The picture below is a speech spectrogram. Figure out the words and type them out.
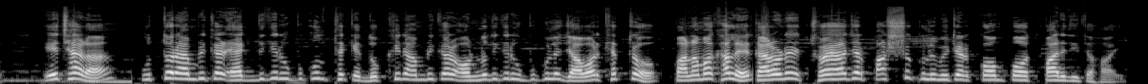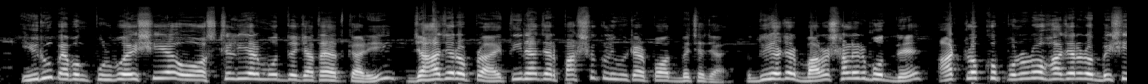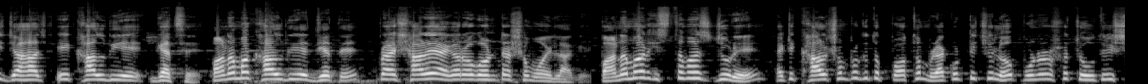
এছাড়া উত্তর আমেরিকার একদিকের উপকূল থেকে দক্ষিণ আমেরিকার অন্যদিকের উপকূলে যাওয়ার ক্ষেত্রেও পানামা খালের কারণে ছয় হাজার পাঁচশো কিলোমিটার কম পথ পাড়ি দিতে হয়। ইউরোপ এবং পূর্ব এশিয়া ও অস্ট্রেলিয়ার মধ্যে যাতায়াতকারী জাহাজেরও প্রায় তিন হাজার পাঁচশো কিলোমিটার পথ বেছে যায়। দুই হাজার বারো সালের মধ্যে আট লক্ষ পনেরো হাজারেরও বেশি জাহাজ এই খাল দিয়ে গেছে। পানামা খাল দিয়ে যেতে প্রায় সাড়ে এগারো ঘণ্টা সময় লাগে। পানামার ইস্তামাস জুড়ে একটি খাল সম্পর্কিত প্রথম রেকর্ডটি ছিল পনেরোশো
